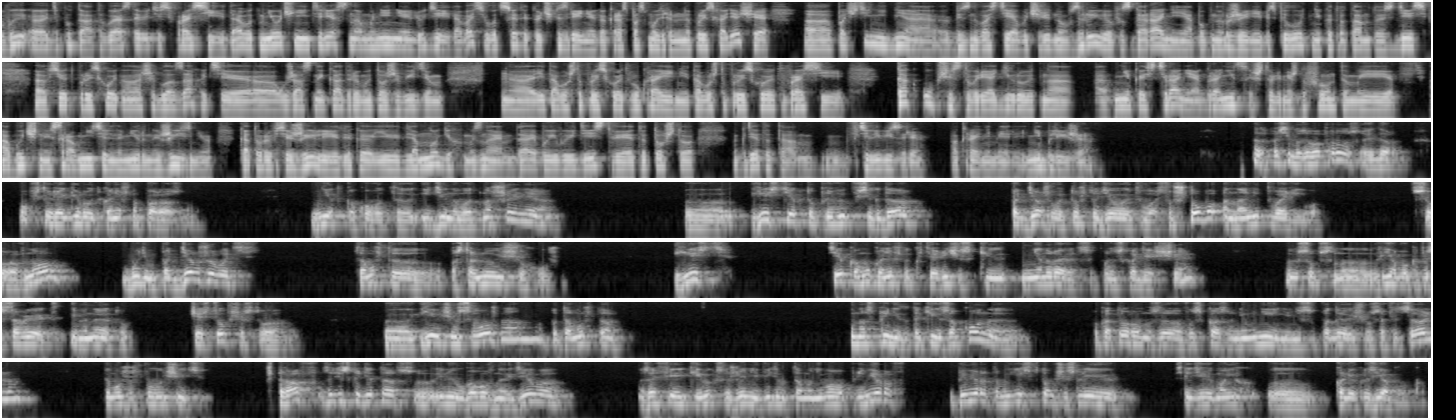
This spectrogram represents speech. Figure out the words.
вы э, депутат, вы остаетесь в России, да, вот мне очень интересно мнение людей. Давайте вот с этой точки зрения как раз посмотрим на происходящее. А, почти ни дня без новостей об очередном взрыве, сгорании, об обнаружении беспилотника, то там, то здесь. А, Все это происходит на наших глазах, эти э, ужасные кадры мы тоже видим и того, что происходит в Украине, и того, что происходит в России. Как общество реагирует на некое стирание границы, что ли, между фронтом и обычной сравнительно мирной жизнью, которой все жили, и для, и для многих, мы знаем, да, боевые действия – это то, что где-то там, в телевизоре, по крайней мере, не ближе. Спасибо за вопрос, Айдар. Общество реагирует, конечно, по-разному. Нет какого-то единого отношения. Э, есть те, кто привык всегда поддерживать то, что делает власть. Вот что бы она ни творила, все равно будем поддерживать, потому что остальное еще хуже. Есть те, кому, конечно, категорически не нравится происходящее. Ну собственно, Яблоко представляет именно эту часть общества. Э, ей очень сложно, потому что у нас приняты такие законы, по которым за высказывание мнения, не совпадающего с официальным, ты можешь получить штраф за дискредитацию или уголовное дело за фейки. И мы, к сожалению, видим тому немало примеров. И примеры там есть в том числе среди моих э, коллег из «Яблока».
